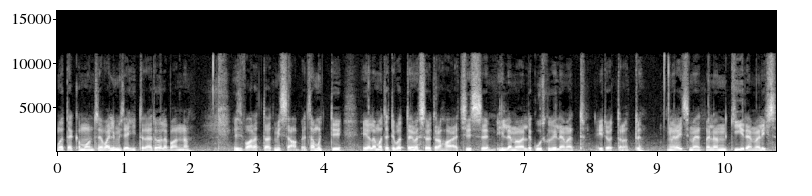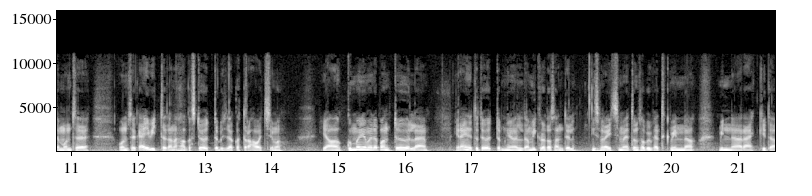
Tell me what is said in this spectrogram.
mõttekam on see valmis ehitada ja tööle panna ja siis vaadata, et mis saab, et samuti ei ole mõtet ju võtta investorite raha, et siis hiljem öelda kuus kuud hiljem, et ei töötanud. Me leidsime, et meil on kiirem ja lihtsam on see, on see käivitada, näha, kas töötab ja siis hakata raha otsima. ja kui me olime ta pannud tööle ja näinud, et ta töötab nii-öelda mikrotasandil, siis me leidsime, et on sobiv hetk minna, minna rääkida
